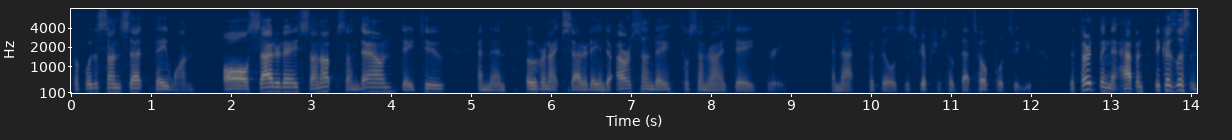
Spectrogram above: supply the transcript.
before the sunset, day one. All Saturday, sun up, sun down, day two, and then overnight Saturday into our Sunday till sunrise, day three. And that fulfills the scriptures. Hope that's helpful to you. The third thing that happened, because listen,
